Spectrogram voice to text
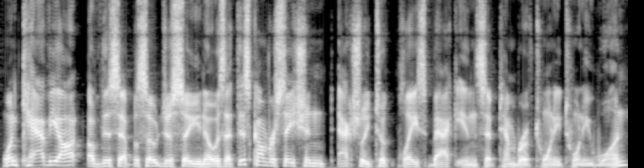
One caveat of this episode, just so you know, is that this conversation actually took place back in September of 2021.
